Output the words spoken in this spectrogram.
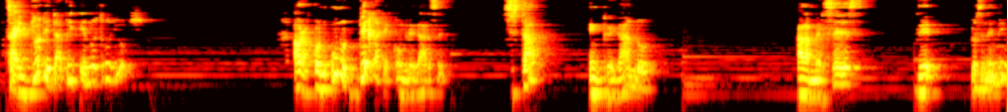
O sea, el Dios de David es nuestro Dios. Ahora, cuando uno deja de congregarse, se está entregando a la mercedes de los enemigos.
